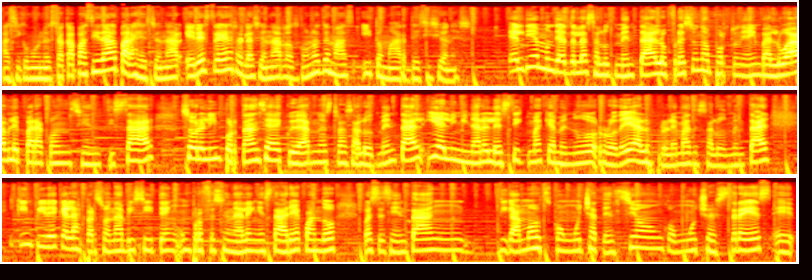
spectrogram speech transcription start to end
así como en nuestra capacidad para gestionar el estrés, relacionarnos con los demás y tomar decisiones. El Día Mundial de la Salud Mental ofrece una oportunidad invaluable para concientizar sobre la importancia de cuidar nuestra salud mental y eliminar el estigma que a menudo rodea los problemas de salud mental y que impide que las personas visiten un profesional en esta área cuando pues se sientan digamos con mucha tensión, con mucho estrés. Eh,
